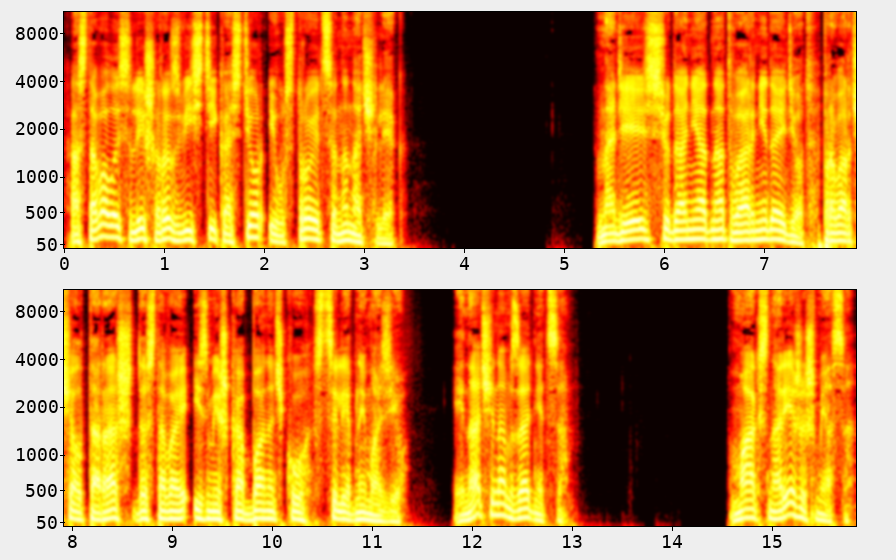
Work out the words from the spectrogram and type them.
оставалось лишь развести костер и устроиться на ночлег. «Надеюсь, сюда ни одна тварь не дойдет», – проворчал Тараш, доставая из мешка баночку с целебной мазью. «Иначе нам задница». «Макс, нарежешь мясо?»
